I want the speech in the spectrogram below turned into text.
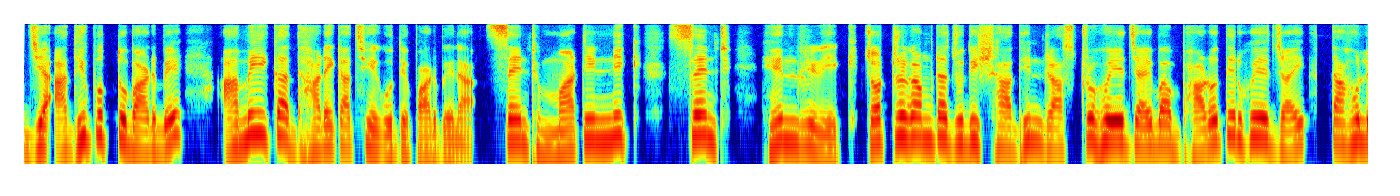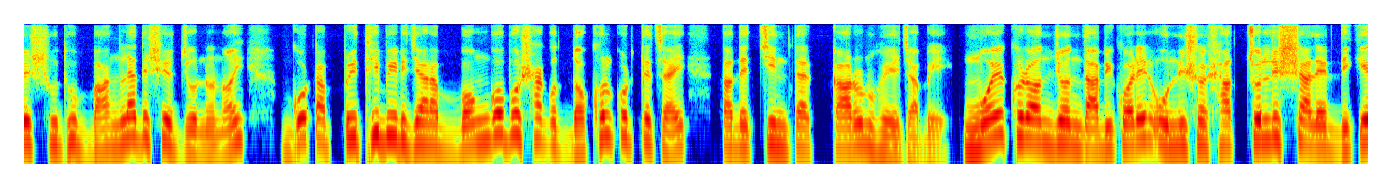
যে আধিপত্য বাড়বে, আমেরিকা ধারে কাছে এগোতে পারবে না। সেন্ট মার্টিনিক সেন্ট হেনরিনিক চট্টগ্রামটা যদি স্বাধীন রাষ্ট্র হয়ে যায় বা ভারতের হয়ে যায়, তাহলে শুধু বাংলাদেশের জন্য নয়, গোটা পৃথিবীর যারা বঙ্গোপসাগর দখল করতে চায়, তাদের চিন্তার কারণ হয়ে যাবে। ময়ূখ রঞ্জন দাবি করেন উনিশশো সাতচল্লিশ সালের দিকে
